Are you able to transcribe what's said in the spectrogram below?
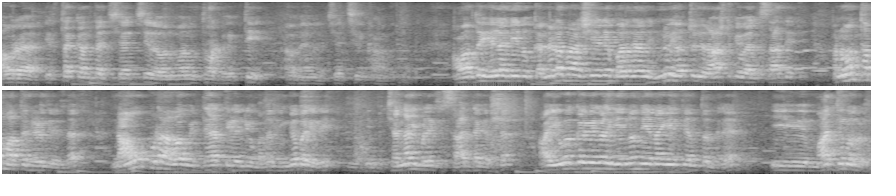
ಅವರ ಇರ್ತಕ್ಕಂಥ ಚರ್ಚಿಲ್ ಅನ್ನುವಂಥ ದೊಡ್ಡ ವ್ಯಕ್ತಿ, ಅವನ ಚರ್ಚಿಲ್ ಕಾಣುತ್ತೆ ಅವಂತ ಇಲ್ಲ, ನೀನು ಕನ್ನಡ ಭಾಷೆಯಲ್ಲೇ ಬರೆದ್ರೆ ಇನ್ನೂ ಹೆಚ್ಚು ರಾಷ್ಟ್ರಕ್ಕೆ ಸಾಧ್ಯತೆ ಅನ್ನುವಂಥ ಮಾತನ್ನು ಹೇಳಿದ್ರಿಂದ ನಾವು ಕೂಡ ಅವಾಗ ವಿದ್ಯಾರ್ಥಿಗಳು, ನೀವು ಮೊದಲು ಹಿಂಗೆ ಬರೀರಿ ಚೆನ್ನಾಗಿ ಬೆಳೀಲಿಕ್ಕೆ ಸಾಧ್ಯ ಆಗುತ್ತೆ. ಆ ಯುವ ಕವಿಗಳಿಗೆ ಇನ್ನೊಂದು ಏನಾಗೈತೆ ಅಂತಂದ್ರೆ ಈ ಮಾಧ್ಯಮಗಳು.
